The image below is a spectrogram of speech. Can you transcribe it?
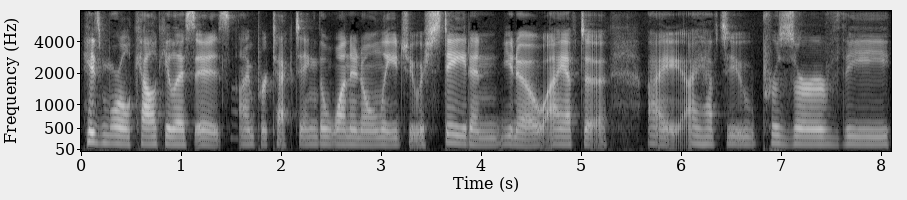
his moral calculus is I'm protecting the one and only Jewish state, and you know, I have to I I have to preserve the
